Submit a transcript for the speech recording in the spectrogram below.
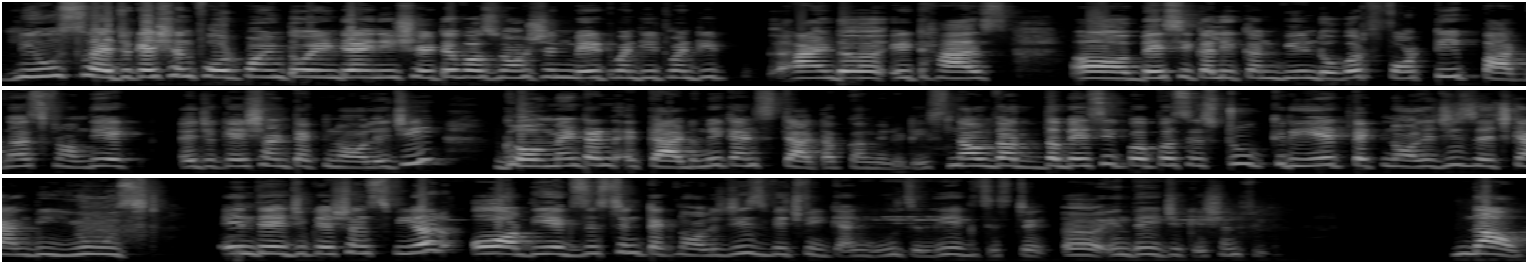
News Education 4.0 India initiative was launched in May 2020 and uh, it has uh, basically convened over 40 partners from the education technology government and academic and startup communities. Now the, the basic purpose is to create technologies which can be used in the education sphere or the existing technologies which we can use in the existing uh, in the education field. Now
